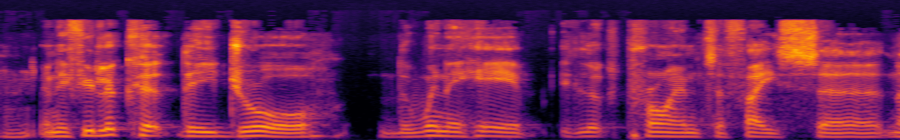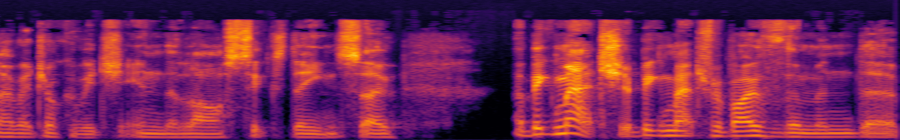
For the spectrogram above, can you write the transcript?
Mm-hmm. And if you look at the draw, the winner here it looks primed to face uh, Novak Djokovic in the last 16. So a big match, a big match for both of them. And uh,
